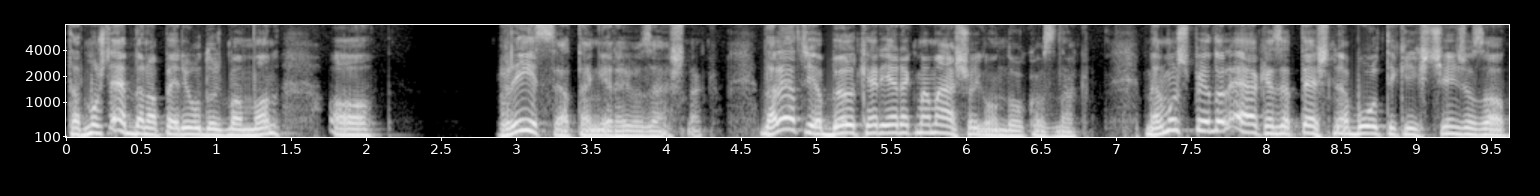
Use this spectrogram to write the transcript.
Tehát most ebben a periódusban van a része a tengerhajózásnak. De lehet, hogy a bölkerjerek már máshogy gondolkoznak. Mert most például elkezdett esni a Baltic Exchange, az a,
